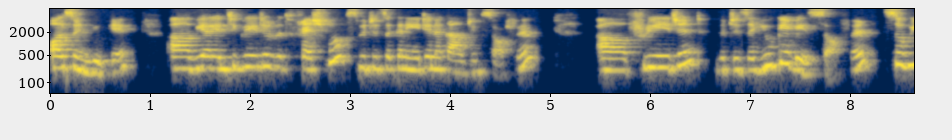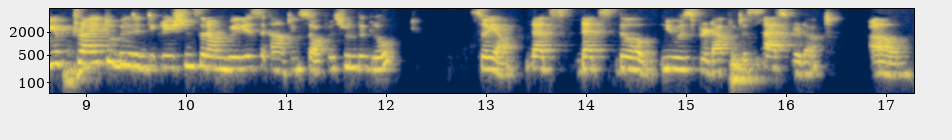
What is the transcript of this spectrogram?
also in uk uh, we are integrated with FreshBooks, which is a Canadian accounting software, uh, Free Agent, which is a UK based software. So we have mm-hmm. tried to build integrations around various accounting softwares from the globe. So yeah, that's that's the newest product, which is SaaS product. Um,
